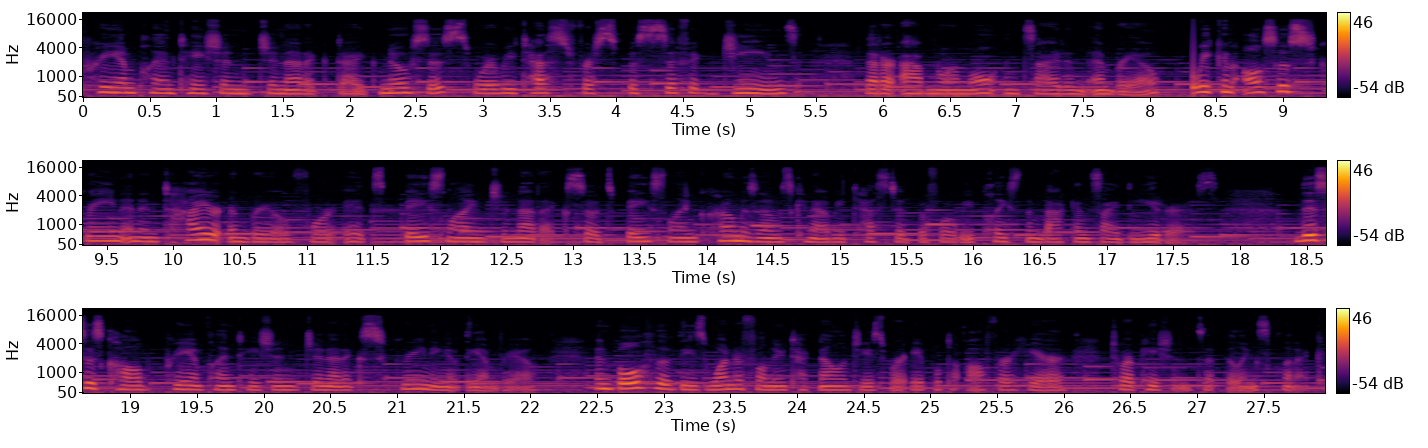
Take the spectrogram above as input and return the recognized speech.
pre-implantation genetic diagnosis, where we test for specific genes that are abnormal inside an embryo. We can also screen an entire embryo for its baseline genetics, so its baseline chromosomes can now be tested before we place them back inside the uterus. This is called pre-implantation genetic screening of the embryo. And both of these wonderful new technologies we're able to offer here to our patients at Billings Clinic.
